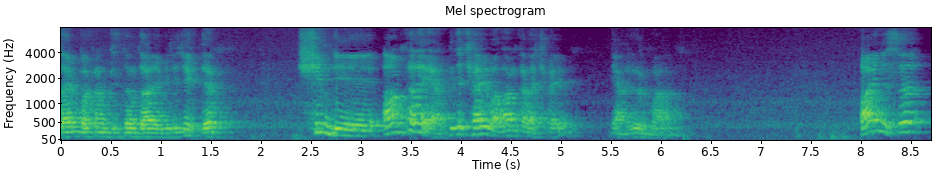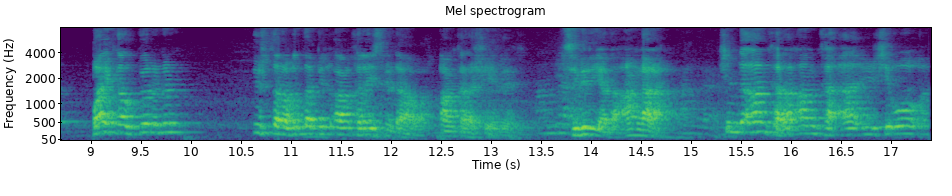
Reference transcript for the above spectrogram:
Sayın Bakan bizden daha iyi bilecek de Şimdi Ankara'ya, bir de çay var Ankara çayı. Yani ırmağın. Aynısı Baykal Gölü'nün üst tarafında bir Ankara ismi daha var. Ankara şehri. Sibirya'da Ankara. Şimdi Ankara, Ankara, şey, o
